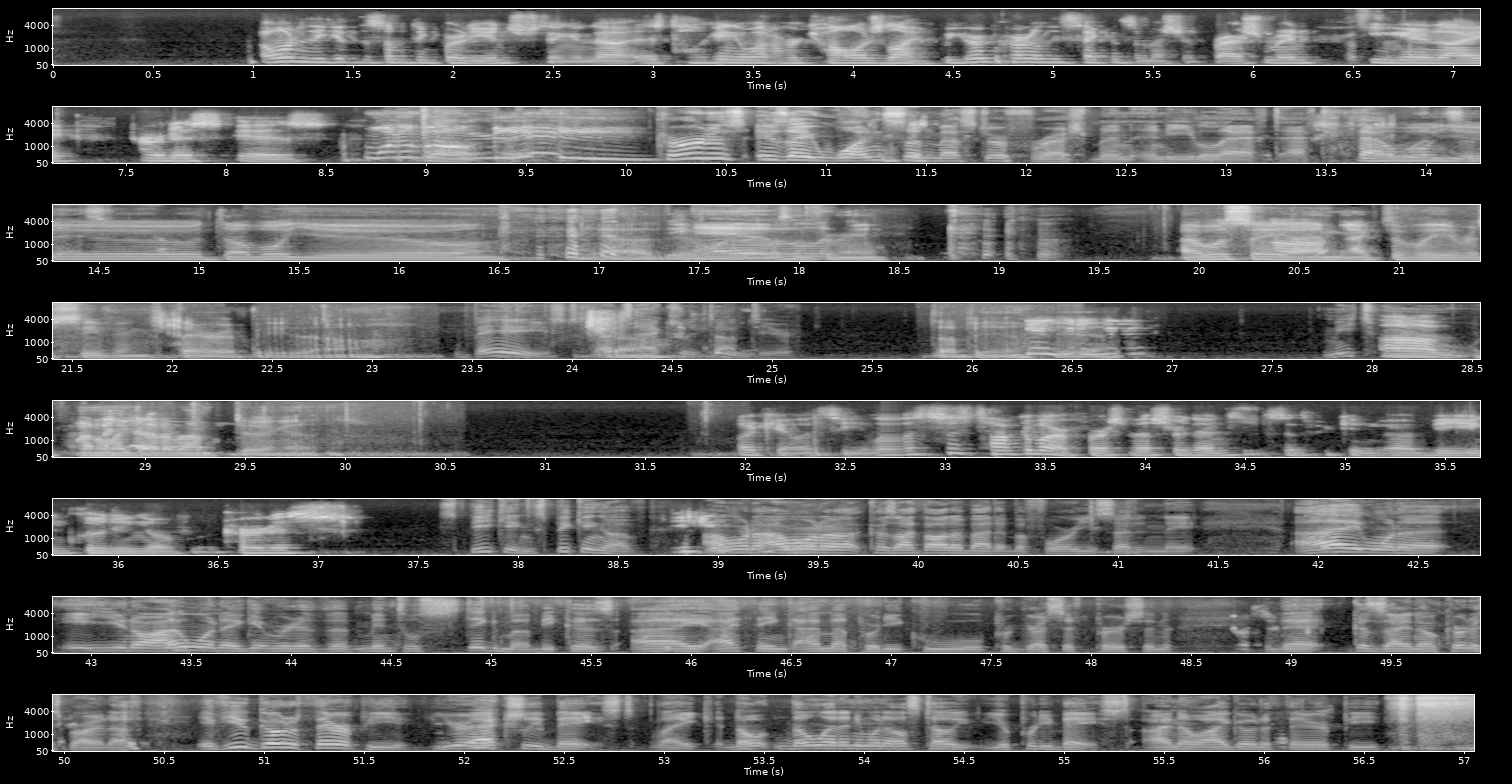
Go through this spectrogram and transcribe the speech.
I wanted to get to something pretty interesting, and that is talking about our college life. We are currently second semester freshmen. That's true. Ian and I, Curtis is what about me? Curtis is a one semester freshman, and he left after that one semester. W W. Yeah, dude, it wasn't for me. I will say Uh, I'm actively receiving therapy though. Based. That's actually top tier. W. yeah, yeah, yeah. Me too. Um, Finally got around to doing it. Okay, let's see. Let's just talk about our first semester then, since we can uh, be including of Curtis. Speaking speaking of, I wanna I wanna because I thought about it before you said it, Nate. I wanna you know I wanna get rid of the mental stigma because I I think I'm a pretty cool progressive person that because I know Curtis brought it up. If you go to therapy, you're actually based. Like don't don't let anyone else tell you you're pretty based. I know I go to therapy,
